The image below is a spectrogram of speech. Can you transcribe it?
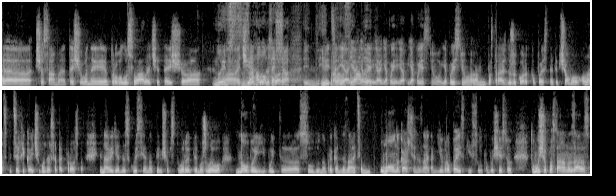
Е, що саме? Те, що вони проголосували, чи те, що Ну і а, чи загалом те, що Дивіться, я, я, я, я, я, я, я, я поясню. Я поясню. Ем, Постараюсь дуже коротко пояснити, в чому головна специфіка і чому не все так просто. І навіть є дискусія над тим, щоб створити можливо новий вид е, суду, наприклад, не знаю, це умовно кажучи, не знаю, там європейський суд або щось. Тому що постаном на зараз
